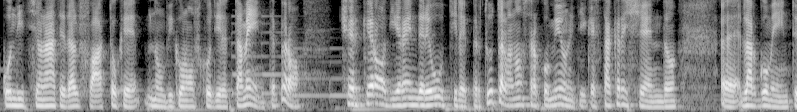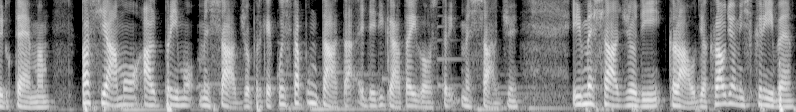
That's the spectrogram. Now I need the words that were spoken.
condizionate dal fatto che non vi conosco direttamente, però cercherò di rendere utile per tutta la nostra community che sta crescendo eh, l'argomento, il tema. Passiamo al primo messaggio perché questa puntata è dedicata ai vostri messaggi. Il messaggio di Claudia. Claudia mi scrive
